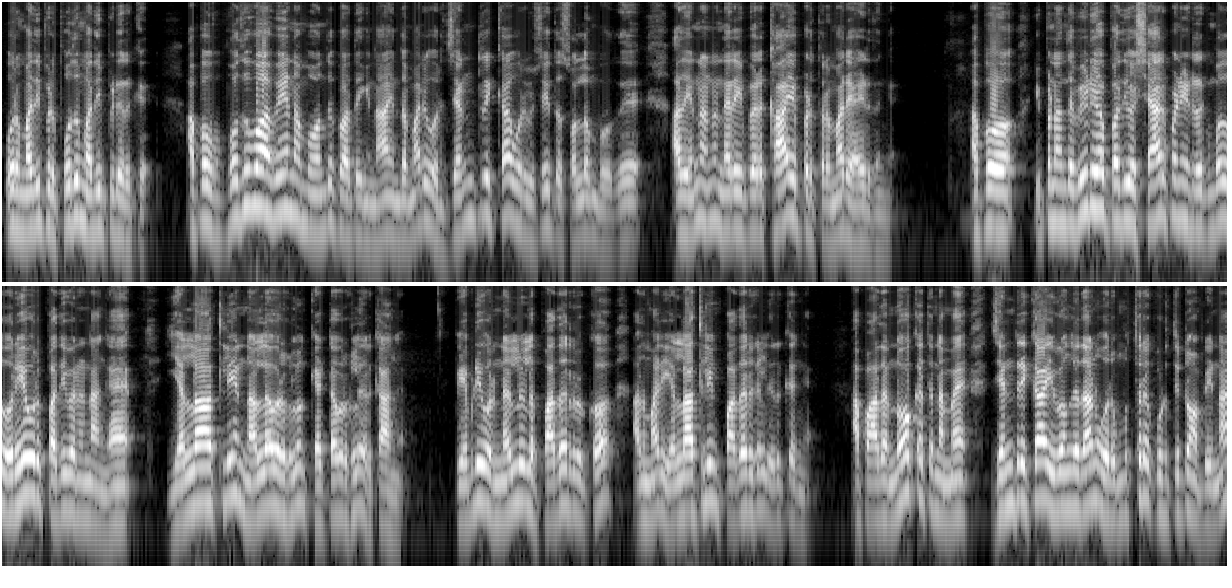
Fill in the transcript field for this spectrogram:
ஒரு மதிப்பீடு பொது மதிப்பீடு இருக்குது அப்போ பொதுவாகவே நம்ம வந்து பார்த்திங்கன்னா இந்த மாதிரி ஒரு ஜென்ரிக்காக ஒரு விஷயத்த சொல்லும்போது அது என்னென்னா நிறைய பேர் காயப்படுத்துகிற மாதிரி ஆயிடுதுங்க. அப்போது இப்போ நான் அந்த வீடியோ பதிவை ஷேர் பண்ணிகிட்டு இருக்கும்போது ஒரே ஒரு பதிவு என்னென்னாங்க எல்லாத்துலேயும் நல்லவர்களும் கெட்டவர்களும் இருக்காங்க. இப்போ எப்படி ஒரு நெல்லில் பதர் இருக்கோ அது மாதிரி எல்லாத்துலேயும் பதர்கள் இருக்குங்க. அப்போ அதை நோக்கத்தை நம்ம ஜென்ரிக்காக இவங்க தான் ஒரு முத்திரை கொடுத்துட்டோம் அப்படின்னா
